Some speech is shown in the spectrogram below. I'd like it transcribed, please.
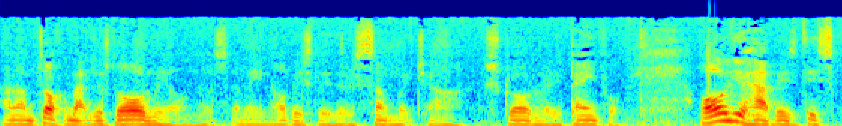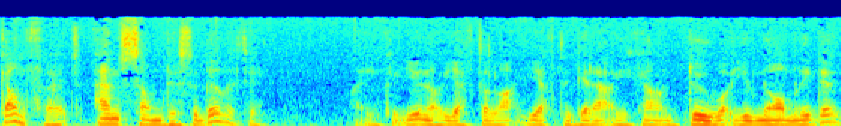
and I'm talking about just ordinary illness, I mean, obviously there are some which are extraordinarily painful, all you have is discomfort and some disability. You, could, you know, you have to like, you have to get out. You can't do what you normally do.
